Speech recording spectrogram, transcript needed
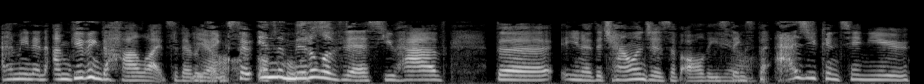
I mean, and I'm giving the highlights of everything. Yeah, so in the course. middle of this, you have the, you know, the challenges of all these Yeah. things. But as you continue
